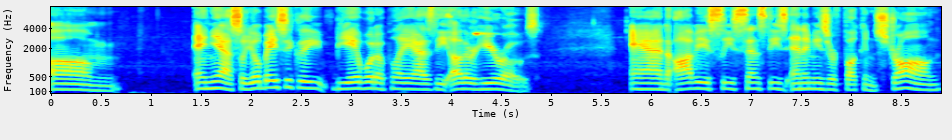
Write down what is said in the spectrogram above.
Um, and yeah, so you'll basically be able to play as the other heroes. And obviously, since these enemies are fucking strong,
